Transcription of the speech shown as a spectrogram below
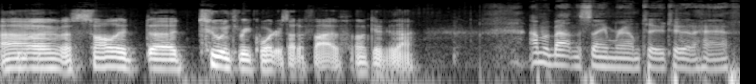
Uh, a solid uh, two and three quarters out of five. I'll give you that. I'm about in the same realm too, two and a half.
